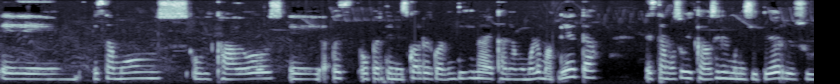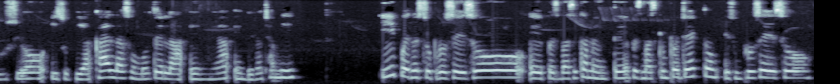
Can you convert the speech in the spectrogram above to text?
Eh, estamos ubicados, eh, pues, o pertenezco al resguardo indígena de Cañamomo Loma Prieta. Estamos ubicados en el municipio de Río Sucio y Supía Caldas. Somos de la etnia en Chamí. Y pues nuestro proceso, eh, pues básicamente, pues más que un proyecto, es un proceso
